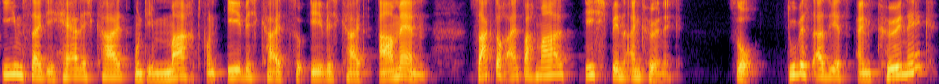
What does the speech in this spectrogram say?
ihm sei die Herrlichkeit und die Macht von Ewigkeit zu Ewigkeit. Amen. Sag doch einfach mal, ich bin ein König. So, du bist also jetzt ein König,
